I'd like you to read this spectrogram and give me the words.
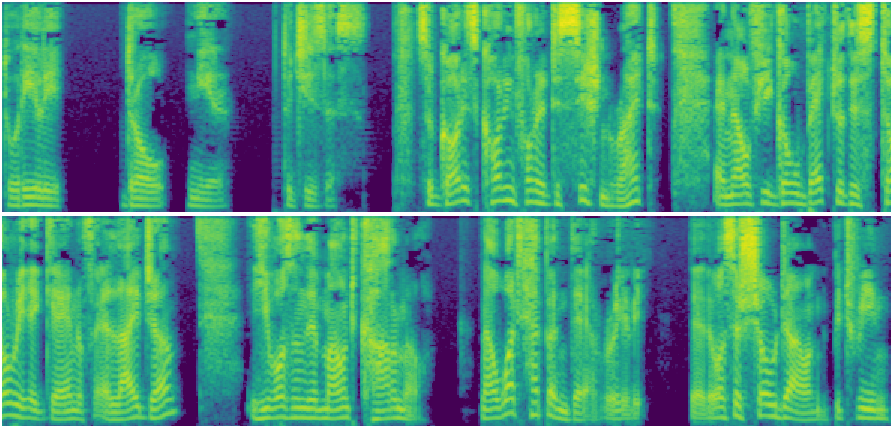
to really draw near to Jesus. So God is calling for a decision, right? And now if you go back to the story again of Elijah, he was on the Mount Carmel. Now what happened there really? There was a showdown between,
